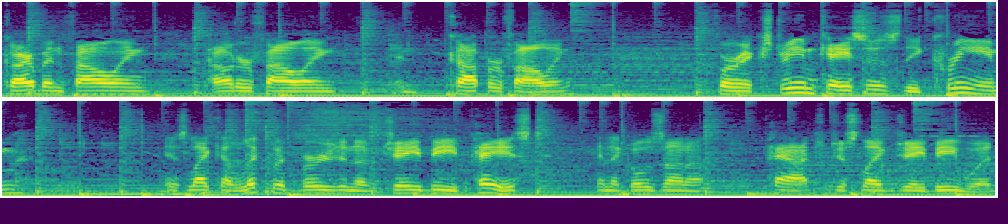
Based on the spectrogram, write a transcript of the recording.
carbon fouling, powder fouling, and copper fouling. For extreme cases, the cream is like a liquid version of JB paste and it goes on a patch just like JB would.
